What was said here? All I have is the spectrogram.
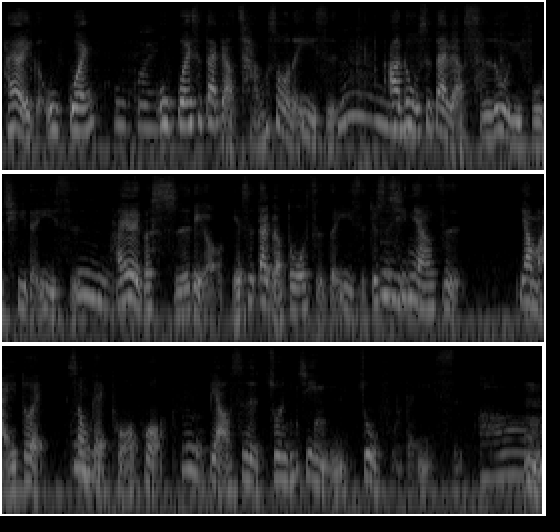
还有一个乌龟，乌龟，乌龟是代表长寿的意思。嗯，啊，鹿是代表食禄与福气的意思。嗯，还有一个石榴，也是代表多子的意思，就是新娘子要买一对送给婆婆，嗯，表示尊敬与祝福的意思。哦，嗯，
